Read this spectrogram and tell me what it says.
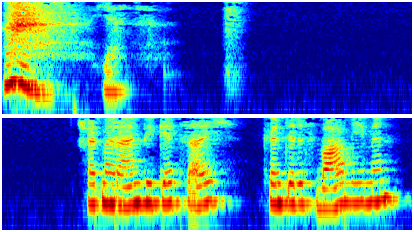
Yes. Schreibt mal rein, wie geht's euch? Könnt ihr das wahrnehmen?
